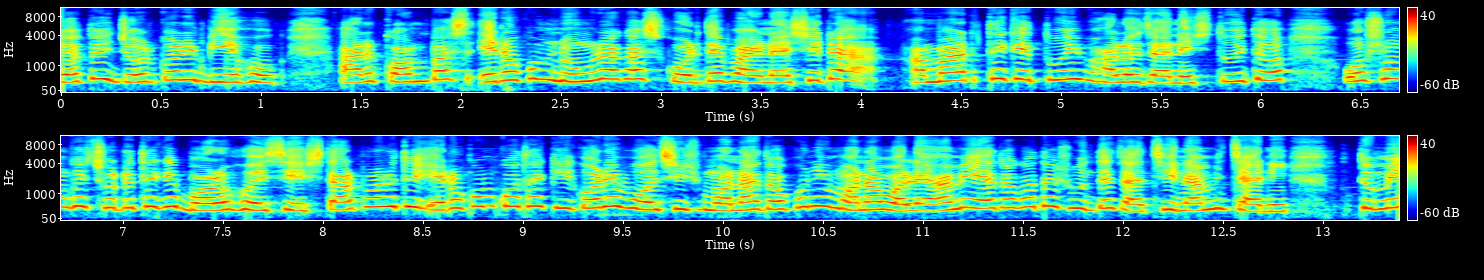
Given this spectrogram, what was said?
যতই জোর করে বিয়ে হোক, আর কম্পাস এরকম নোংরা কাজ করতে পারে না, সেটা আমার থেকে তুই ভালো জানিস। তুই তো ওর সঙ্গে ছোট থেকে বড় হয়েছিস। তারপরে তুই এরকম কথা কি করে বলছিস, মনা? তখনই মনা বলে, আমি এত কথা শুনতে চাচ্ছি না, আমি জানি। তুমি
